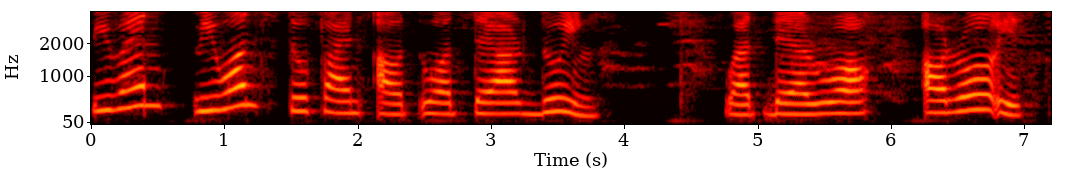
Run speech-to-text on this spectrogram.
we went we want to find out what they are doing, what their work or role is.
